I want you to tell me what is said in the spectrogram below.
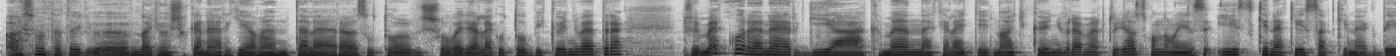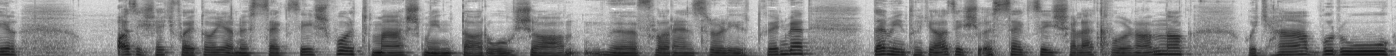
Azt mondtad, hogy nagyon sok energia ment el erre az utolsó, vagy a legutóbbi könyvedre, és hogy mekkora energiák mennek el egy-egy nagy könyvre, mert hogy azt gondolom, hogy az ész kinek észak, kinek dél, az is egyfajta olyan összegzés volt, más, mint a Rózsa Florence-ről írt könyvet, de mint hogy az is összegzése lett volna annak, hogy háború,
